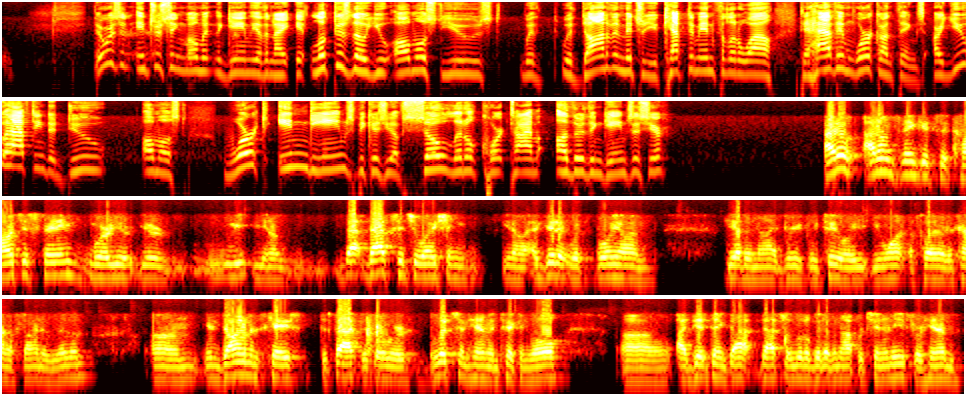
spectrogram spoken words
There was an interesting moment in the game the other night. It looked as though you almost used with with Donovan Mitchell. You kept him in for a little while to have him work on things. Are you having to do almost work in games because you have so little court time other than games this year? I don't. I don't think it's a conscious thing where you're. You're. You know, that that situation. You know, I did it with Bojan the other night briefly too, where you, you want a player to kind of find a rhythm. Um, in Donovan's case, the fact that they were blitzing him and pick and roll, uh, I did think that that's a little bit of an opportunity for him.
